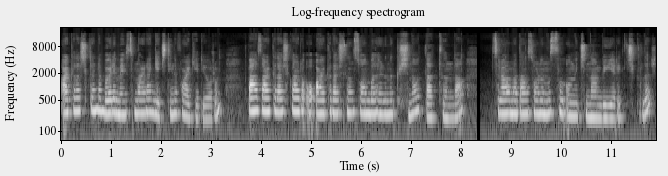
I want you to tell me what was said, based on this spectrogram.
Arkadaşlıklarına böyle mevsimlerden geçtiğini fark ediyorum. Bazı arkadaşlıklar da o arkadaşlığın sonbaharını kışını atlattığında travmadan sonra nasıl onun içinden büyüyerek çıkılır?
